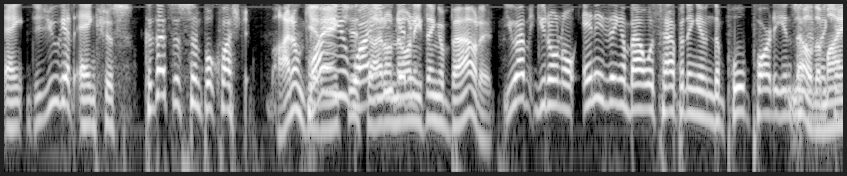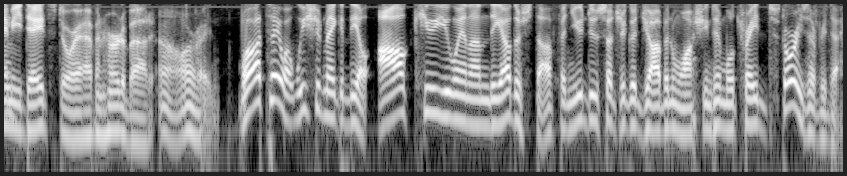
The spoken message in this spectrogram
ang- did you get anxious? Because that's a simple question. I don't get why anxious. You, I don't know getting, anything about it. You have you don't know anything about what's happening in the pool party incident. No, the Miami Dade story. I haven't heard about it. Oh, all right. Well, I'll tell you what. We should make a deal. I'll cue you in on the other stuff, and you do such a good job in Washington. We'll trade stories every day.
